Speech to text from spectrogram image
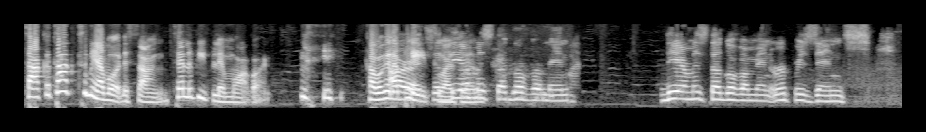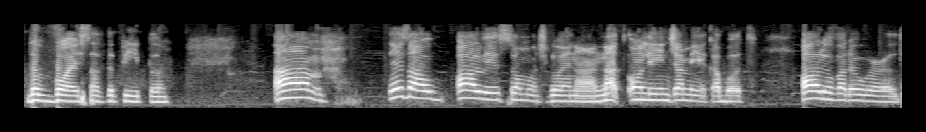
talk talk to me about the song. Tell the people them more on. Cause we're gonna All play right, it so too as dear well. Mr. Government, dear Mr. Government represents the voice of the people. Um, there's al- always so much going on, not only in Jamaica but all over the world,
